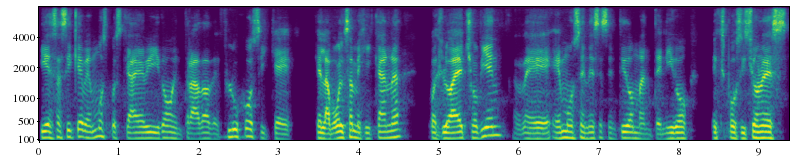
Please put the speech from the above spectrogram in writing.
y es así que vemos pues que ha habido entrada de flujos y que, que la bolsa mexicana pues lo ha hecho bien. hemos en ese sentido mantenido exposiciones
